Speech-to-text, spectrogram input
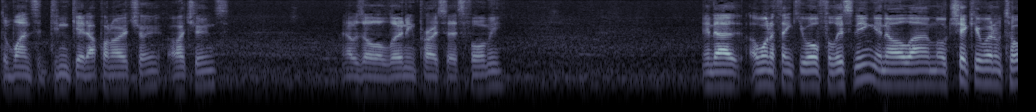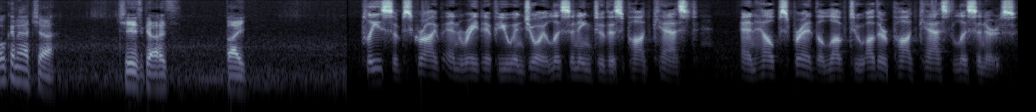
The ones that didn't get up on iTunes. That was all a learning process for me. And uh, I want to thank you all for listening, and I'll um, I'll check you when I'm talking at you. Cheers, guys. Bye. Please subscribe and rate if you enjoy listening to this podcast, and help spread the love to other podcast listeners.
